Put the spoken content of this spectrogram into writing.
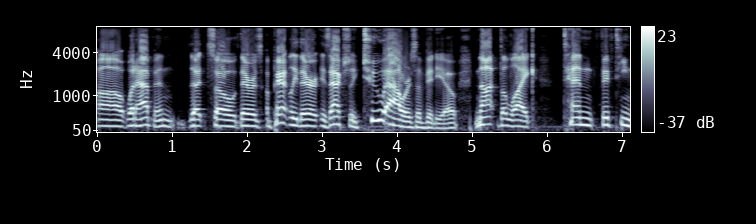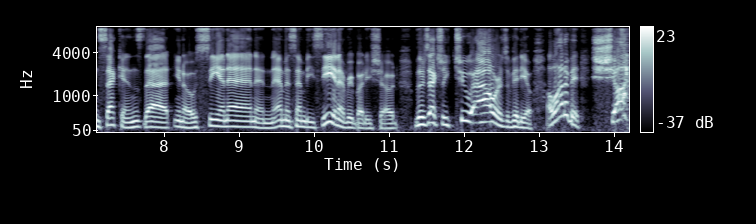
uh, what happened, that so there's apparently there is actually two hours of video, not the like 10, 15 seconds that, you know, CNN and MSNBC and everybody showed. There's actually two hours of video. A lot of it shot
